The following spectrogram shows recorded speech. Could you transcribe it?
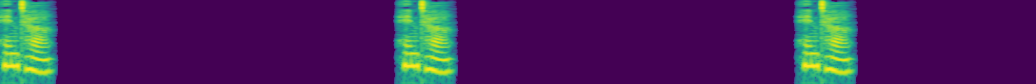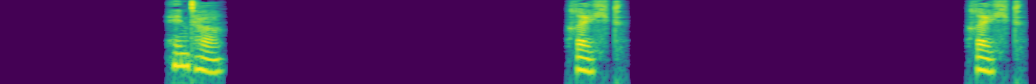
Hinter. Hinter. Hinter. Hinter recht. Recht.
